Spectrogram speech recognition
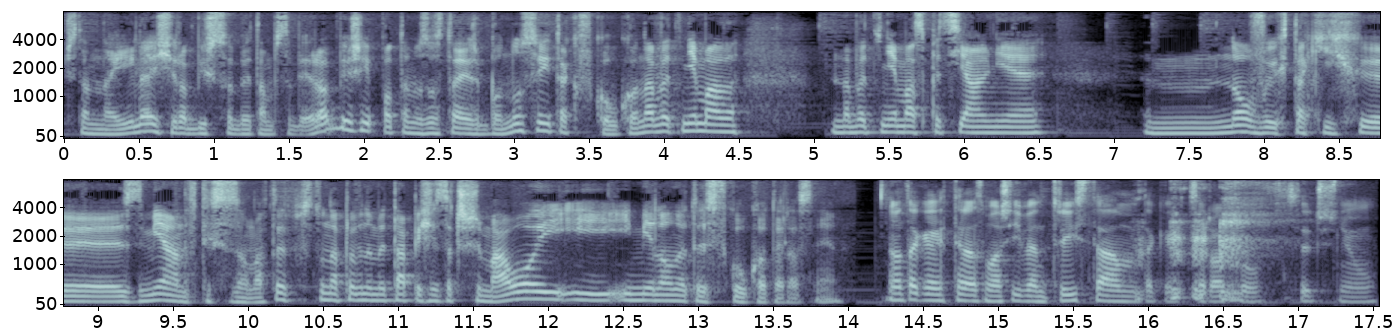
czy tam na ileś, robisz sobie tam sobie robisz i potem zostajesz bonusy i tak w kółko. Nawet nie ma, nawet nie ma specjalnie mm, nowych takich y, zmian w tych sezonach. To po prostu na pewnym etapie się zatrzymało i, i, i mielone to jest w kółko teraz, nie? No tak jak teraz masz event Tristam, tak jak co roku w styczniu.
